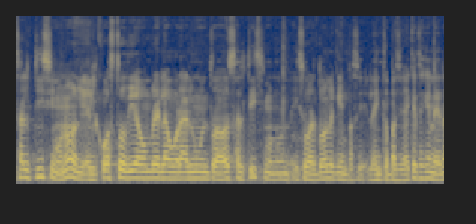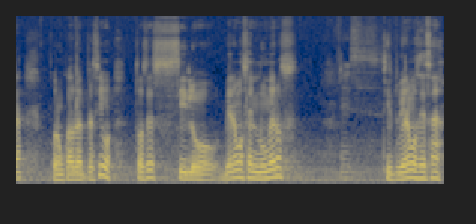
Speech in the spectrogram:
Es altísimo, ¿no? El, costo día hombre laboral en un momento dado es altísimo, ¿no? Y sobre todo la incapacidad, que se genera por un cuadro depresivo. Entonces, si lo viéramos en números, si tuviéramos esa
